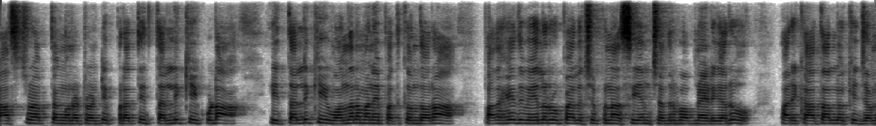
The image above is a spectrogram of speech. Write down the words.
రాష్ట్ర వ్యాప్తంగా ఉన్నటువంటి ప్రతి తల్లికి కూడా ఈ తల్లికి వందనం అనే పథకం ద్వారా పదహైదు వేల రూపాయల చొప్పున సీఎం చంద్రబాబు నాయుడు గారు వారి ఖాతాల్లోకి జమ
